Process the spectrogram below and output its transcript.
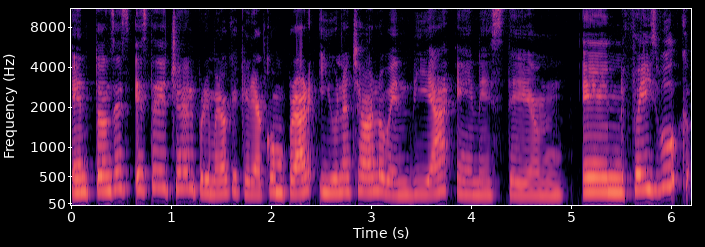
Entonces, este de hecho era el primero que quería comprar y una chava lo vendía en este en Facebook,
